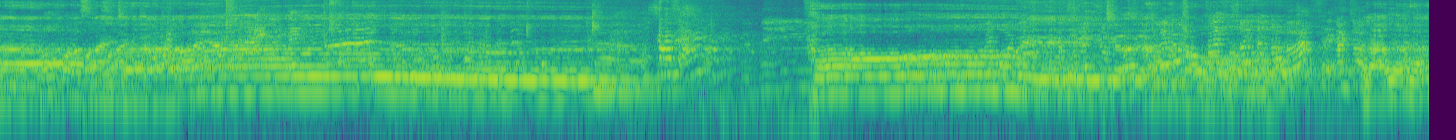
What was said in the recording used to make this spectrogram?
là qua sai trời Thôi chớ cần cầu. Là ước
